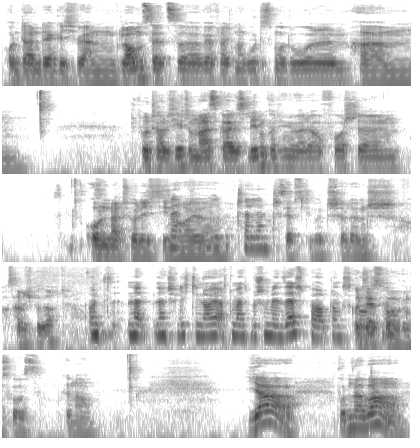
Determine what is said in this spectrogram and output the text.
Und dann denke ich, wären Glaubenssätze, wäre vielleicht noch ein gutes Modul. Ähm, Spiritualität und nice geiles Leben könnte ich mir weiter auch vorstellen. Und natürlich die neue Challenge. Selbstliebe-Challenge. Was habe ich gesagt? Und na natürlich die neue, ach du meinst bestimmt den Selbstbehauptungskurs. Und ne? Selbstbehauptungskurs, ne? genau. Ja, wunderbar.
